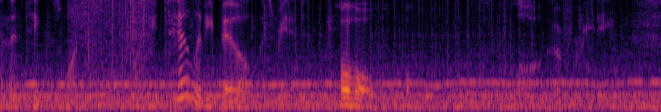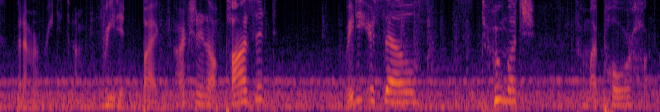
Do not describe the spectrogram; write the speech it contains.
And then take this one. Oh, utility bill. Let's read it. Ho ho. ho. It's a lot of reading. But I'm gonna read it. I'm gonna read it by. Actually, no. Pause it. Read it yourselves. This is too much for my poor heart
